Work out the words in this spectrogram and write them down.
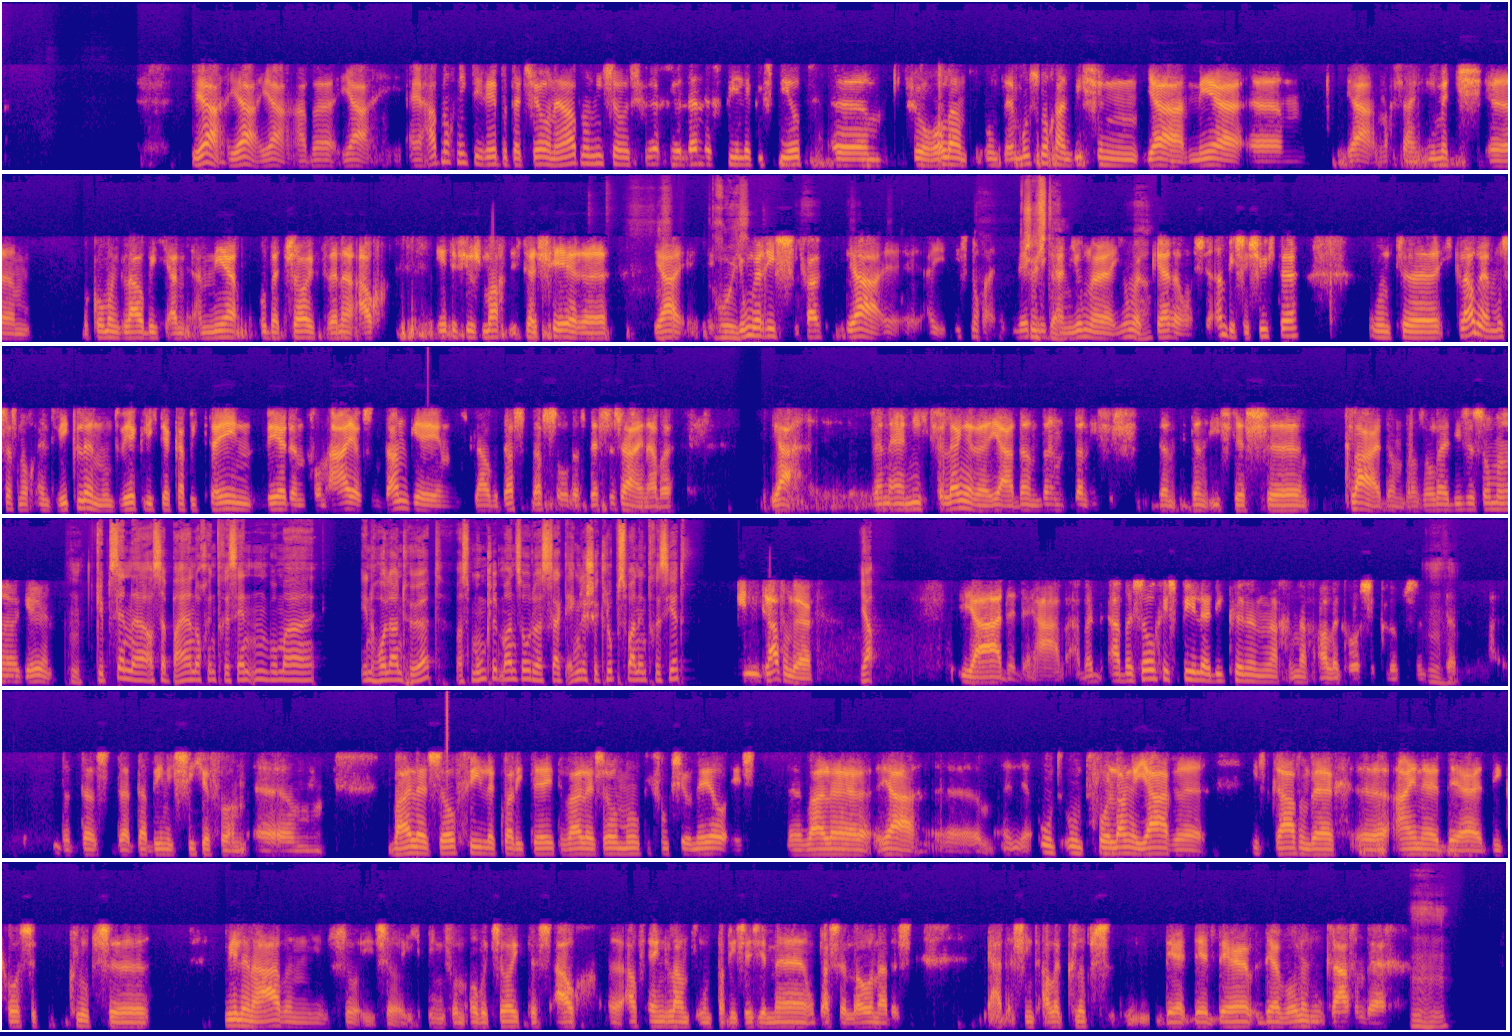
Ja, ja, ja, aber ja, er hat noch nicht die Reputation. Er hat noch nicht so für, für Länderspiele gespielt ähm, für Holland und er muss noch ein bisschen ja mehr ähm, ja nach seinem Image ähm, bekommen, glaube ich, an, an mehr überzeugt. Wenn er auch Interviews macht, ist er sehr äh, ja Ruhig. jungerisch. Ich weiß, ja, er er ist noch wirklich Schüchtern. ein junger junger Ja. Kerl, ein bisschen schüchtern. Und äh, ich glaube, er muss das noch entwickeln und wirklich der Kapitän werden von Ajax und dann gehen. Ich glaube, das, das soll das Beste sein. Aber ja, wenn er nicht verlängere, ja, dann, dann ist es, dann, dann ist es äh, klar. Dann, dann soll er diese Sommer gehen. Hm. Gibt es denn äh, außer Bayern noch Interessenten, wo man in Holland hört? Was munkelt man so? Du hast gesagt, englische Clubs waren interessiert. In Gravenberg. Ja. Ja, ja aber, aber solche Spieler, die können nach, nach alle großen Clubs. Mhm. Da, da, das, da, da bin ich sicher von. Ähm, weil er so viele Qualität, weil er so multifunktioneel ist, weil er, ja, äh, und, und vor lange Jahren ist Gravenberg einer der die große Clubs willen haben. So, so, ich bin von überzeugt, dass auch äh, auf England und Paris Saint-Germain und Barcelona, das, ja, das sind alle Clubs, der, der, der, der wollen Gravenberg. Mhm.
